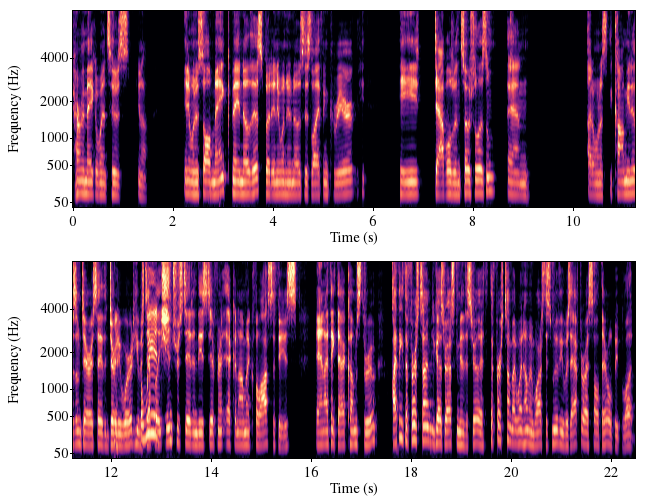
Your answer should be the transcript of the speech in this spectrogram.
Herman Mankiewicz, who's you know anyone who saw Mank may know this, but anyone who knows his life and career, he, he dabbled in socialism and I don't want to communism, dare I say the dirty word. He was definitely interested in these different economic philosophies, and I think that comes through. I think the first time you guys were asking me this earlier, I think the first time I went home and watched this movie was after I saw There Will Be Blood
